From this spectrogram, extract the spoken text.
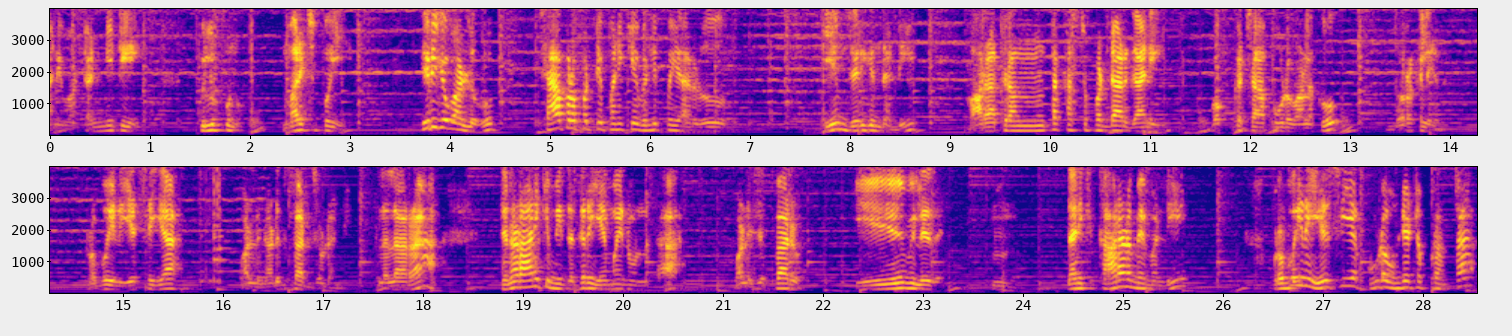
అని వాటన్నిటి పిలుపును మరిచిపోయి తిరిగి వాళ్ళు చేపలు పట్టే పనికే వెళ్ళిపోయారు. ఏం జరిగిందండి? ఆ రాత్రి అంతా కష్టపడ్డారు కానీ ఒక్క చేప కూడా వాళ్ళకు దొరకలేదు. ప్రభు అయిన ఏసయ్య వాళ్ళని అడుగుతాడు చూడండి. పిల్లలారా తినడానికి మీ దగ్గర ఏమైనా ఉన్నదా? వాళ్ళు చెప్పారు ఏమి లేదు. దానికి కారణం ఏమండి? ప్రభు అయిన ఏసయ్య కూడా ఉండేటప్పుడు అంతా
